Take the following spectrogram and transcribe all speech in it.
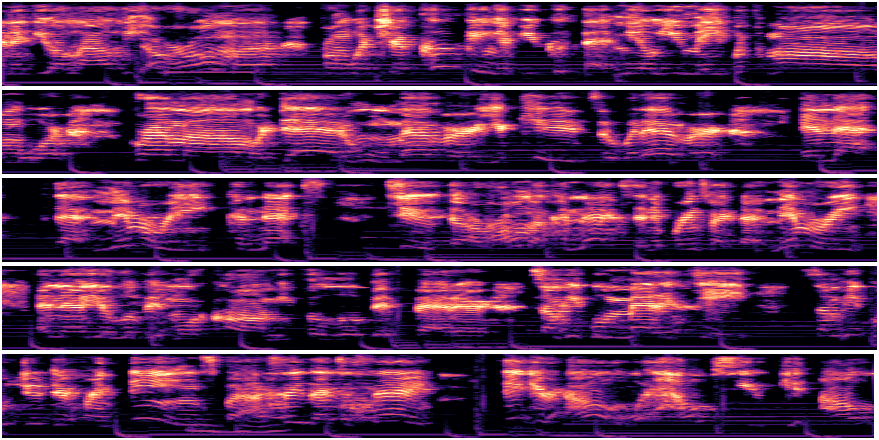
and if you allow the aroma from what you're cooking, if you cook that meal you made with mom or grandma or dad or whomever, your kids or whatever, and that that memory connects to the aroma connects and it brings back that memory. And now you're a little bit more calm. You feel a little bit better. Some people meditate. Some people do different things. But i say that to say figure out what helps you get out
